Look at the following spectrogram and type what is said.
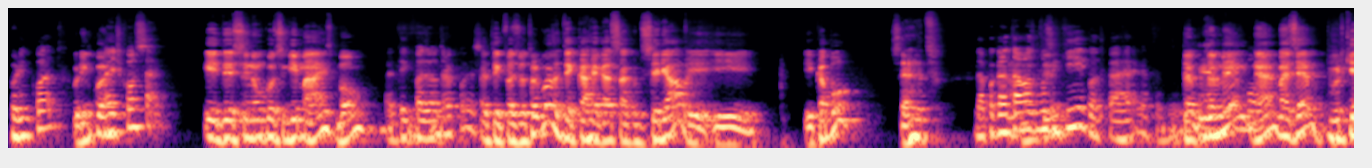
por enquanto, Por a enquanto. gente consegue. E de- se não conseguir mais, bom, Vai ter que fazer outra coisa. Vai ter que fazer outra coisa, vai ter que carregar saco de cereal e, e, e acabou, certo? Dá pra cantar Ah, umas musiquinhas enquanto carrega. também. Tam- É, Também, tá né? Mas é porque,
